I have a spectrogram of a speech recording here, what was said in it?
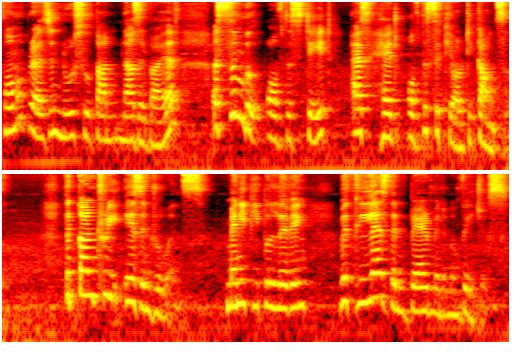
former President Nursultan Nazarbayev, a symbol of the state, as head of the Security Council. The country is in ruins, many people living with less than bare minimum wages.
